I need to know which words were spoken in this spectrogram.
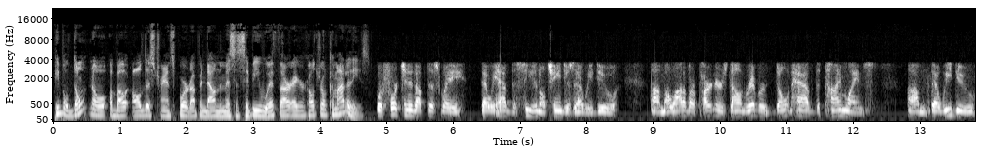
people don't know about all this transport up and down the Mississippi with our agricultural commodities. We're fortunate up this way that we have the seasonal changes that we do. Um, a lot of our partners downriver don't have the timelines um, that we do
